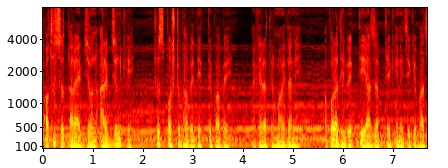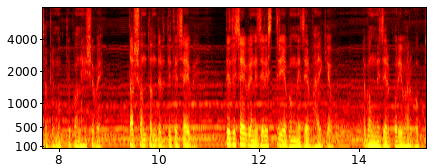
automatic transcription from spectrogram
অথচ তারা একজন আরেকজনকে সুস্পষ্টভাবে দেখতে পাবে আখেরাতের ময়দানে। অপরাধী ব্যক্তি আজাব থেকে নিজেকে বাঁচাতে মুক্তিপণ হিসেবে তার সন্তানদের দিতে চাইবে। দিতে চাইবে নিজের স্ত্রী এবং নিজের ভাইকেও, এবং নিজের পরিবারভুক্ত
